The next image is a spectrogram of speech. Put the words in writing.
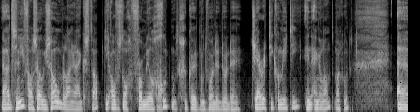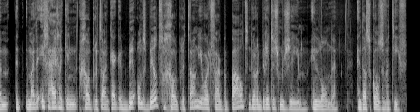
Nou, het is in ieder geval sowieso een belangrijke stap. Die overigens nog formeel goed moet, gekeurd moet worden door de Charity Committee in Engeland. Maar goed. Het, maar er is eigenlijk in Groot-Brittannië. Kijk, ons beeld van Groot-Brittannië wordt vaak bepaald door het British Museum in Londen. En dat is conservatief.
